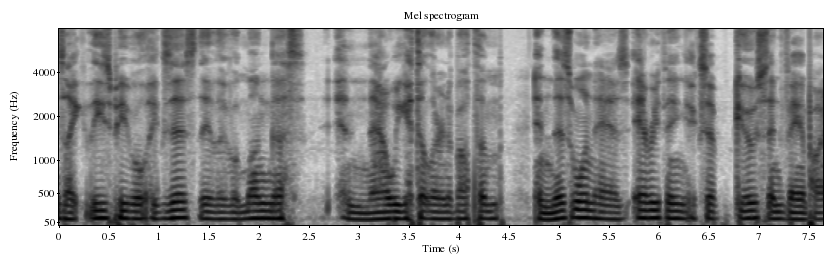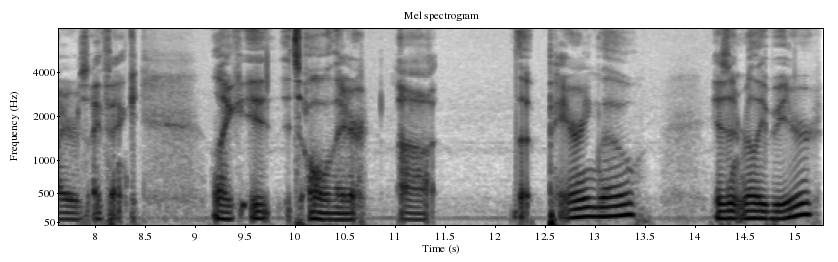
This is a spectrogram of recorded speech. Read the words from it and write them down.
It's like these people exist, they live among us, and now we get to learn about them. And this one has everything except ghosts and vampires, I think. Like it, it's all there. Uh, the pairing though isn't really beer.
